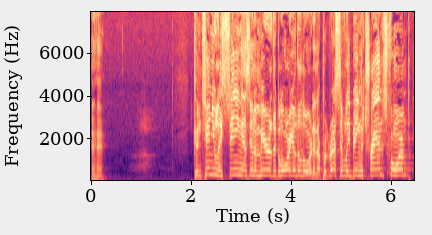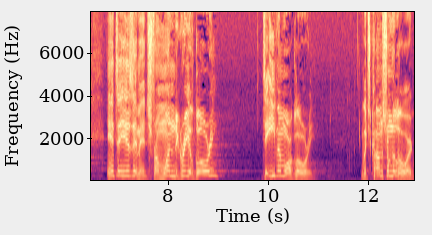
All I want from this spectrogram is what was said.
continually seeing as in a mirror the glory of the Lord and are progressively being transformed into his image from one degree of glory to even more glory, which comes from the Lord,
